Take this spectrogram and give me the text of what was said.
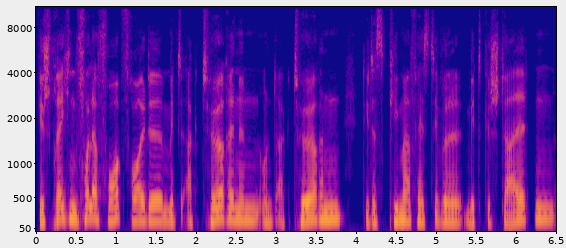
Wir sprechen voller Vorfreude mit Akteurinnen und Akteuren, die das Klimafestival mitgestalten.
